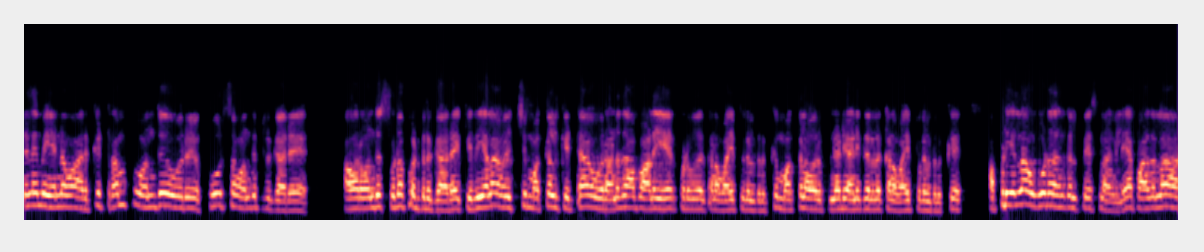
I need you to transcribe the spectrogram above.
நிலைமை என்னவா இருக்கு? ட்ரம்ப் வந்து ஒரு ஃபோர்ஸா வந்துட்டு இருக்காரு அவர் வந்து சுடப்பட்டிருக்காரு. இப்ப இதையெல்லாம் வச்சு மக்கள் கிட்ட ஒரு அனுதாப அலை ஏற்படுவதற்கான வாய்ப்புகள் இருக்கு. மக்கள் அவர் பின்னாடி அணிதற்கான வாய்ப்புகள் இருக்கு. அப்படியெல்லாம் ஊடகங்கள் பேசினாங்க இல்லையா? அப்ப அதெல்லாம்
